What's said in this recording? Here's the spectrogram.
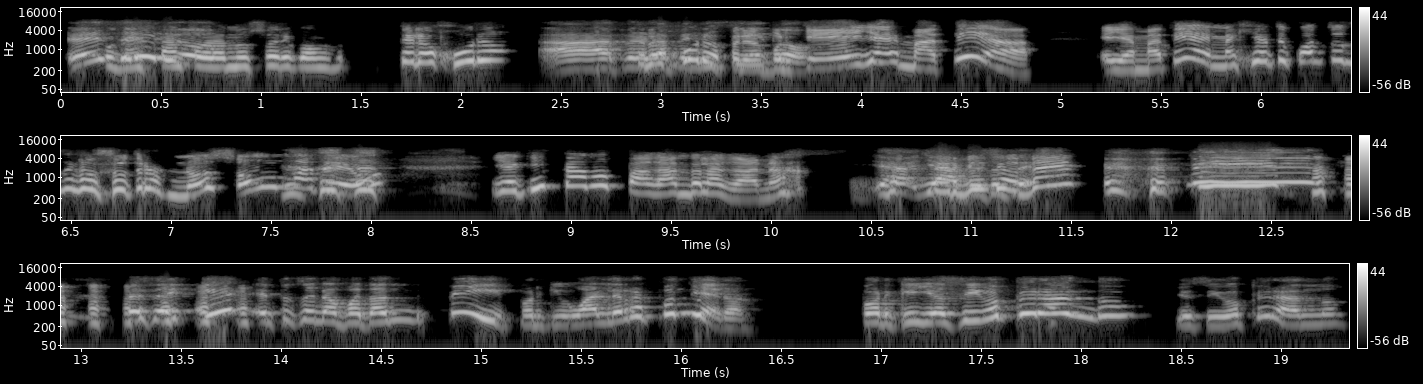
¿En Porque serio? están cobrando sobre con... Te lo juro, Ah, pero te lo juro, pero porque ella es Matea. Ella es Matea, imagínate cuántos de nosotros no somos Mateo. y aquí estamos pagando la gana. Ya, Servicio entonces- de... Pero ¿sabes qué? Entonces no fue tan pi, porque igual le respondieron. Porque yo sigo esperando, yo sigo esperando.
